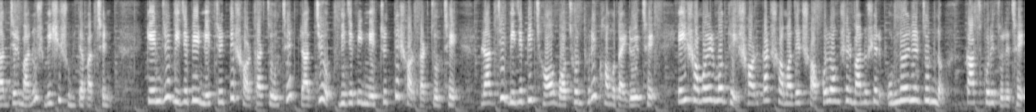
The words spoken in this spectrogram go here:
রাজ্যের মানুষ বেশি সুবিধা পাচ্ছেন। কেন্দ্রে বিজেপির নেতৃত্বে সরকার চলছে, রাজ্যেও বিজেপির নেতৃত্বে সরকার চলছে। রাজ্যে বিজেপি ছ বছর ধরে ক্ষমতায় রয়েছে। এই সময়ের মধ্যে সরকার সমাজের সকল অংশের মানুষের উন্নয়নের জন্য কাজ করে চলেছে।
